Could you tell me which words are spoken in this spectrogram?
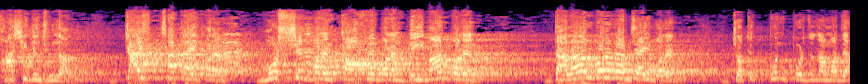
ফাঁসিতে ঝুলান যা ইচ্ছা তাই করেন, মোর্শেদ বলেন, কাফের বলেন বেইমান বলেন, দালাল বলেন আর যাই বলেন, যতক্ষণ পর্যন্ত আমাদের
